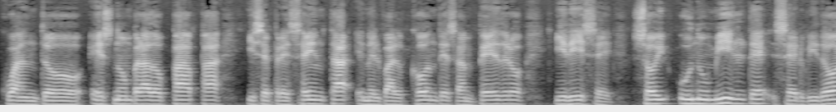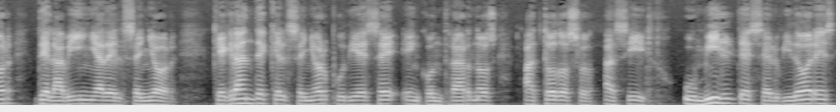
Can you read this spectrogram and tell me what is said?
cuando es nombrado Papa y se presenta en el balcón de San Pedro y dice, soy un humilde servidor de la viña del Señor Qué grande que el Señor pudiese encontrarnos a todos así, humildes servidores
